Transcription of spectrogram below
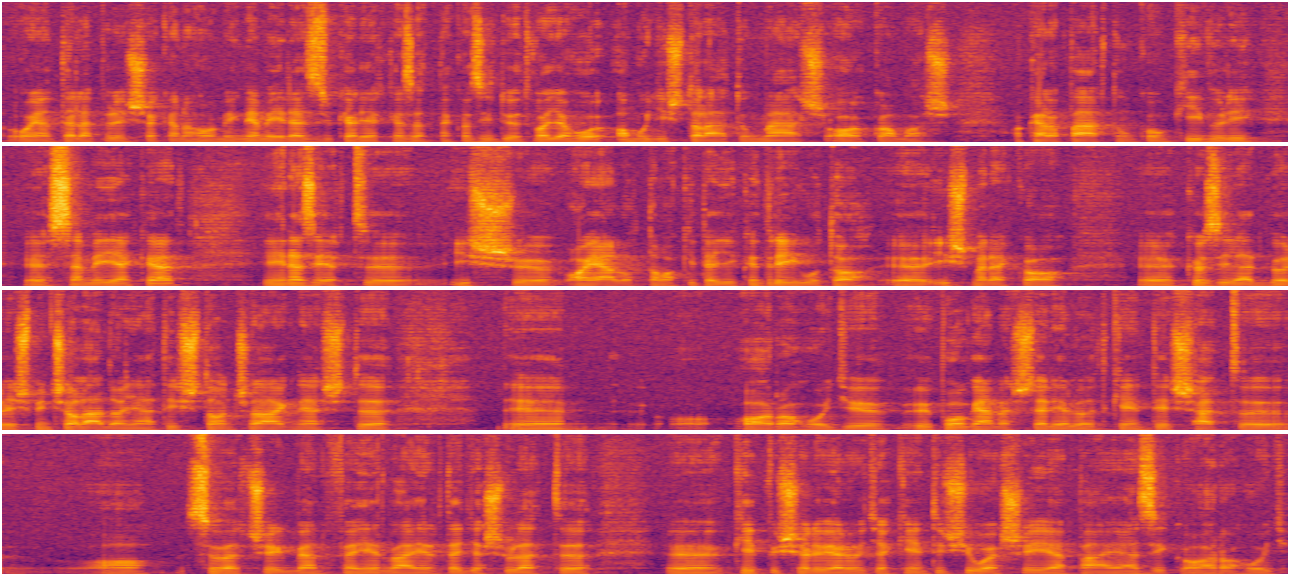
olyan településeken, ahol még nem érezzük elérkezettnek az időt, vagy ahol amúgy is találtunk más alkalmas, akár a pártunkon kívüli személyeket. Én ezért is ajánlottam, akit egyébként régóta ismerek a közéletből, és mint családanyát is, Tancsa Ágnest, arra, hogy ő polgármester jelöltként, és hát a szövetségben Fehérváért Egyesület képviselőjelöltjeként is jó eséllyel pályázik arra, hogy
